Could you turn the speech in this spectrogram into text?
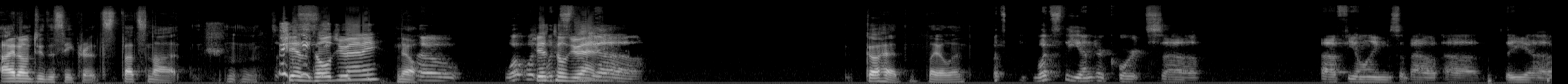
I don't do the secrets. That's not. Mm-mm. She hasn't told you any? No, So, what, what She hasn't told you the, anything. uh, go ahead, Leolin. what's what's the undercourt's uh, uh, feelings about uh, the uh,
